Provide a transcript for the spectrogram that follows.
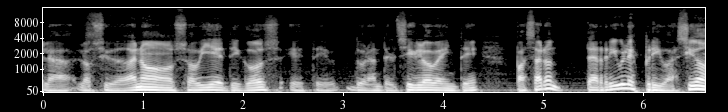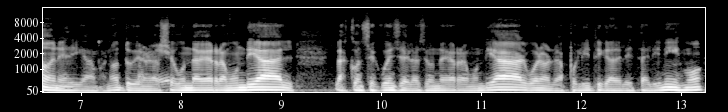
la- los ciudadanos soviéticos este, durante el siglo XX pasaron terribles privaciones, digamos, ¿no? Tuvieron la. Segunda Guerra Mundial, las consecuencias de la Segunda Guerra Mundial, bueno, las políticas del estalinismo,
